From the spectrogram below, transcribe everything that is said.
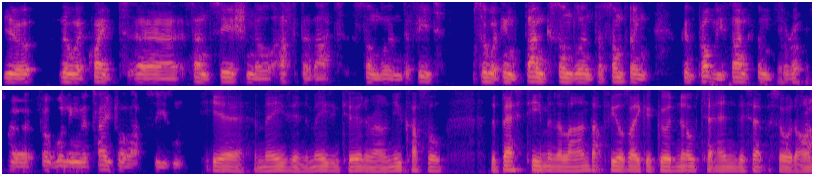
You know, they were quite uh, sensational after that Sunderland defeat. So we can thank Sunderland for something. We can probably thank them for, for, for winning the title that season. Yeah, amazing, amazing turnaround. Newcastle the best team in the land. That feels like a good note to end this episode on.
